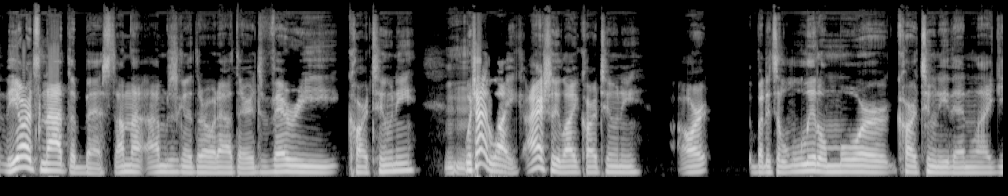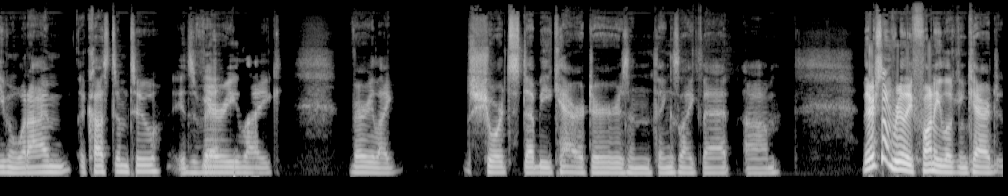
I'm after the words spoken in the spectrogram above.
the art's not the best. I'm not. I'm just gonna throw it out there. It's very cartoony, Mhm. which I like. I actually like cartoony art, but it's a little more cartoony than like even what I'm accustomed to. It's very like very like short stubby characters and things like that. Um there's some really funny looking character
